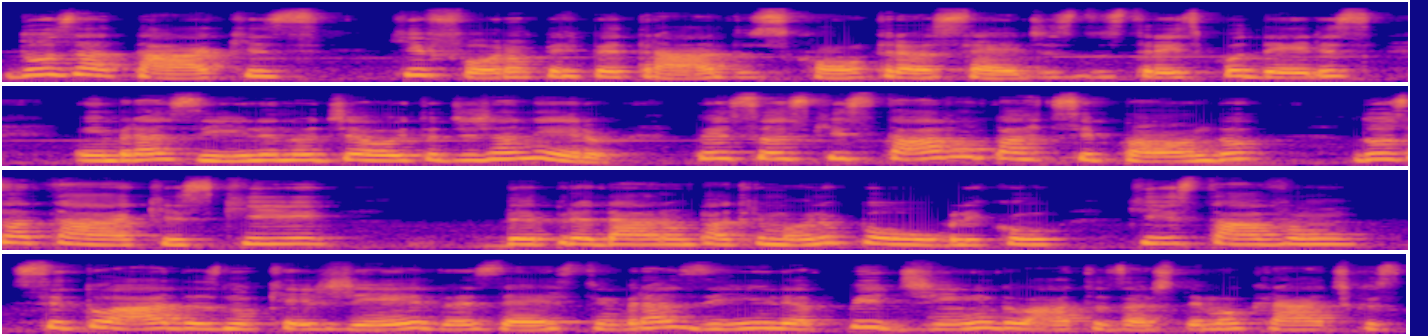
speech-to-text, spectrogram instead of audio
dos ataques que foram perpetrados contra as sedes dos três poderes em Brasília no dia 8 de janeiro. Pessoas que estavam participando dos ataques que depredaram patrimônio público, que estavam situadas no QG do Exército em Brasília, pedindo atos antidemocráticos.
